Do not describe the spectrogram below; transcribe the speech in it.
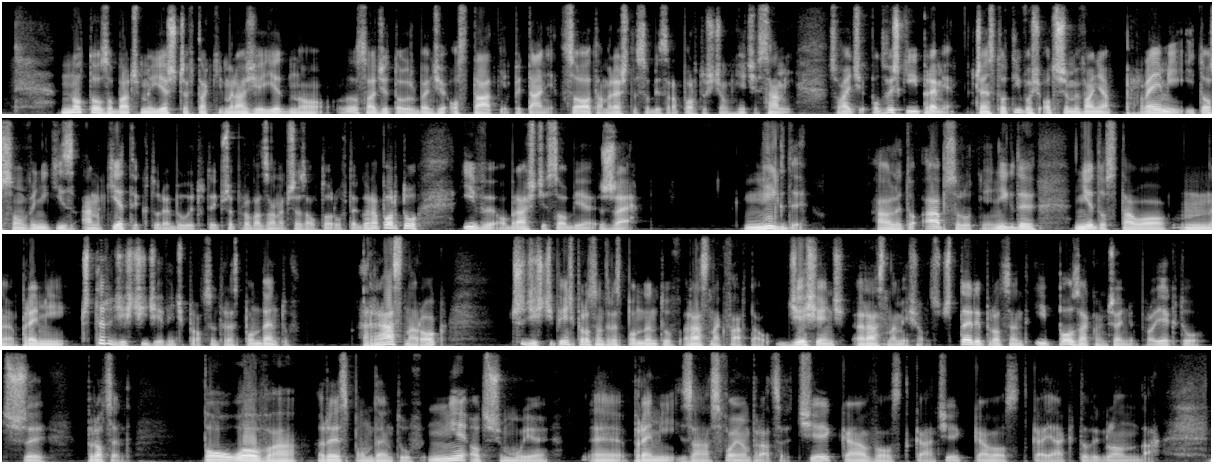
No to zobaczmy jeszcze w takim razie jedno, w zasadzie to już będzie ostatnie pytanie. Co tam resztę sobie z raportu ściągniecie sami? Słuchajcie, podwyżki i premie. Częstotliwość otrzymywania premii i to są wyniki z ankiety, które były tutaj przeprowadzane przez autorów tego raportu i wyobraźcie sobie, że nigdy, ale to absolutnie nigdy nie dostało mm, premii 49% respondentów. Raz na rok 35% respondentów, raz na kwartał 10%, raz na miesiąc 4% i po zakończeniu projektu 3%. Połowa respondentów nie otrzymuje premii za swoją pracę. Ciekawostka, ciekawostka, jak to wygląda.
